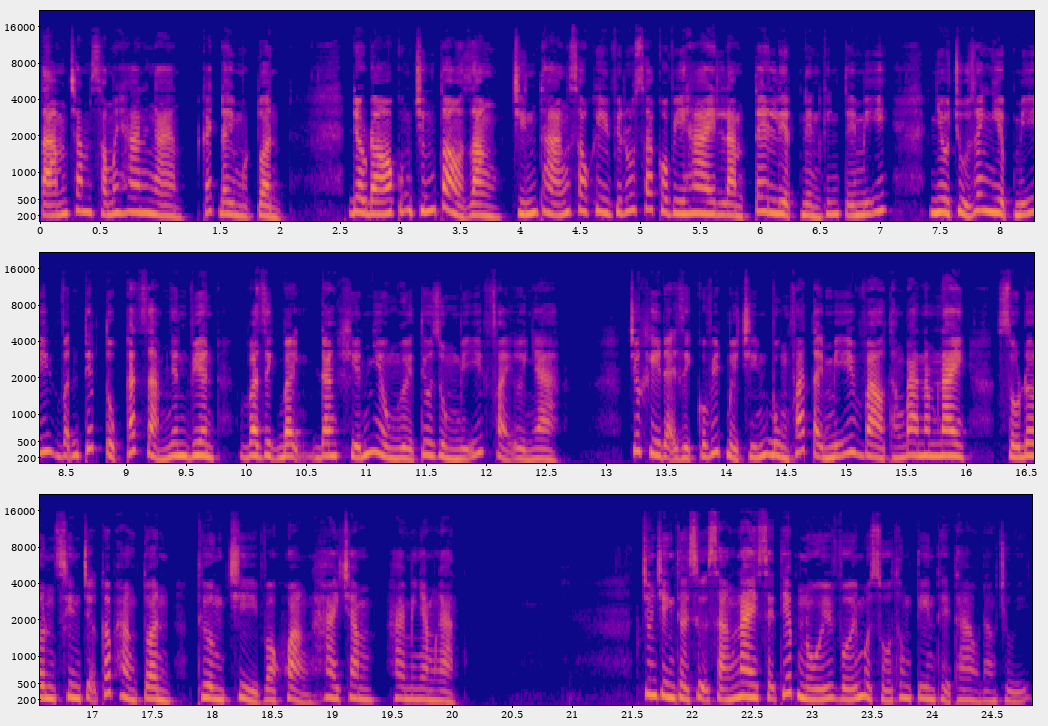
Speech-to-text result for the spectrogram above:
862.000 cách đây một tuần – Điều đó cũng chứng tỏ rằng 9 tháng sau khi virus SARS-CoV-2 làm tê liệt nền kinh tế Mỹ, nhiều chủ doanh nghiệp Mỹ vẫn tiếp tục cắt giảm nhân viên và dịch bệnh đang khiến nhiều người tiêu dùng Mỹ phải ở nhà. Trước khi đại dịch COVID-19 bùng phát tại Mỹ vào tháng 3 năm nay, số đơn xin trợ cấp hàng tuần thường chỉ vào khoảng 225 ngàn. Chương trình thời sự sáng nay sẽ tiếp nối với một số thông tin thể thao đáng chú ý.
